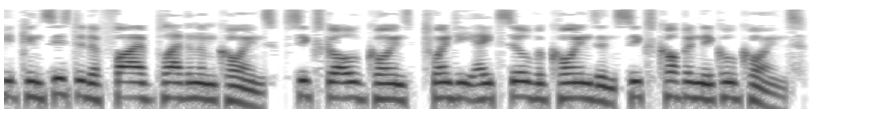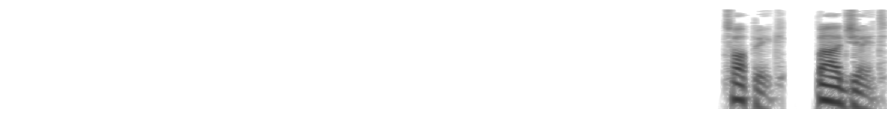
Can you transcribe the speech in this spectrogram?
It consisted of five platinum coins, six gold coins, 28 silver coins and six copper-nickel coins. Topic. Budget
